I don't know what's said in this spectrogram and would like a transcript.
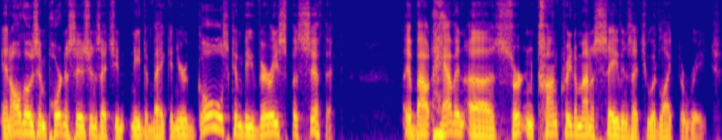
And all those important decisions that you need to make. And your goals can be very specific about having a certain concrete amount of savings that you would like to reach.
